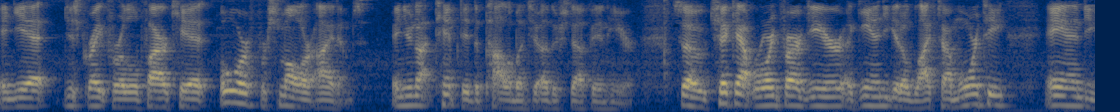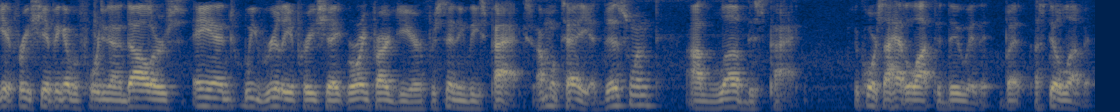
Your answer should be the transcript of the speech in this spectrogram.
and yet just great for a little fire kit or for smaller items. And you're not tempted to pile a bunch of other stuff in here. So check out Roaring Fire Gear. Again, you get a lifetime warranty and you get free shipping over $49 and we really appreciate Roaring Fire Gear for sending these packs. I'm going to tell you, this one, I love this pack. Of course, I had a lot to do with it, but I still love it.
